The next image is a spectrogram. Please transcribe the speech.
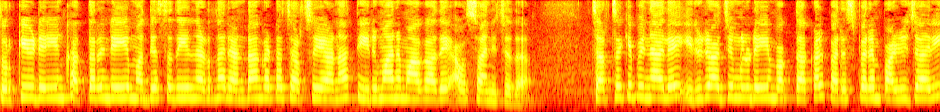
തുർക്കിയുടെയും ഖത്തറിന്റെയും മധ്യസ്ഥതയിൽ നടന്ന രണ്ടാംഘട്ട ചർച്ചയാണ് തീരുമാനമാകാതെ അവസാനിച്ചത്. ചർച്ചയ്ക്ക് പിന്നാലെ ഇരു രാജ്യങ്ങളുടെയും വക്താക്കൾ പരസ്പരം പഴിചാരി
